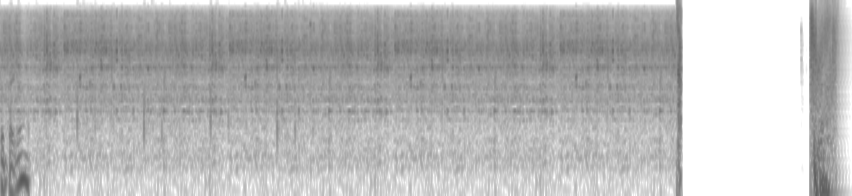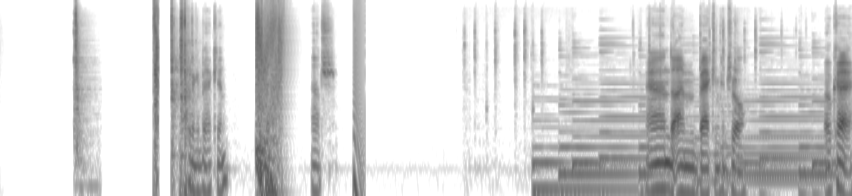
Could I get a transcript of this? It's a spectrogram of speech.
Did they go? Putting it back in. Ouch. And I'm back in control. Okay,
